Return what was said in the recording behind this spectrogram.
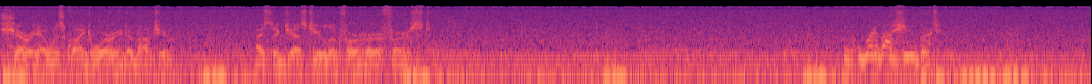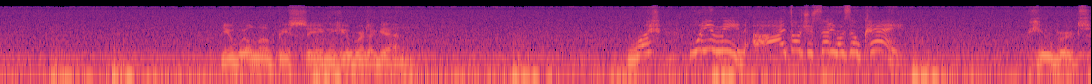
Cheria was quite worried about you. I suggest you look for her first. What about Hubert? You will not be seeing Hubert again. What? What do you mean? I, I thought you said he was okay. Hubert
